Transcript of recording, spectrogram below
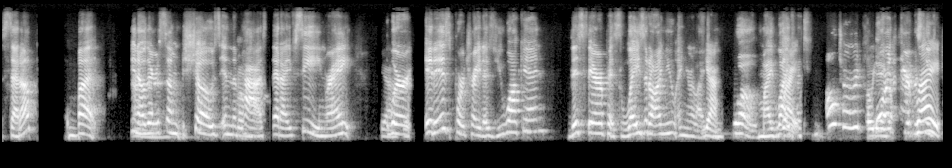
setup. But, you know, there are mm. some shows in the past that I've seen, right? Yeah. Where it is portrayed as you walk in, this therapist lays it on you and you're like, yeah. whoa, my life right. has been altered. Oh, yeah. Or the therapist right.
